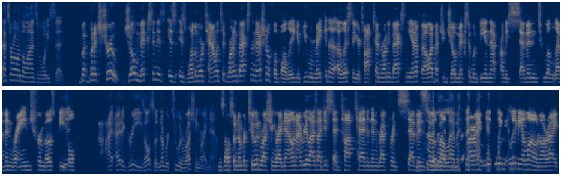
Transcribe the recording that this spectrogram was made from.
that's along the lines of what he said. But but it's true. Joe Mixon is is is one of the more talented running backs in the National Football League. If you were making a, a list of your top ten running backs in the NFL, I bet you Joe Mixon would be in that probably seven to eleven range for most people. I, would agree. He's also number two in rushing right now. He's also number two in rushing right now. And I realize I just said top 10 and then referenced seven, seven to 11. 11. all right. leave, leave, me, leave me alone. All right.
